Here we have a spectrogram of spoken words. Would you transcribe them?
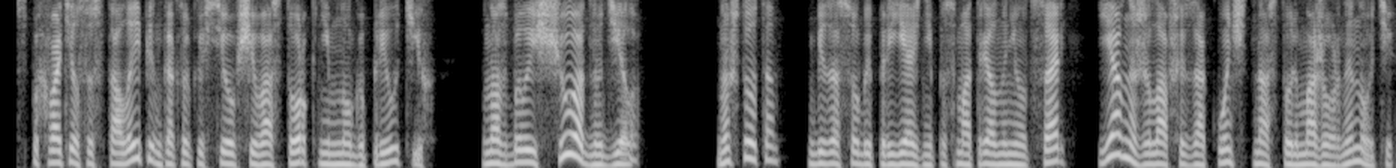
— спохватился Столыпин, как только всеобщий восторг немного приутих. «У нас было еще одно дело». «Ну что там?» — без особой приязни посмотрел на него царь, явно желавший закончить на столь мажорной ноте.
